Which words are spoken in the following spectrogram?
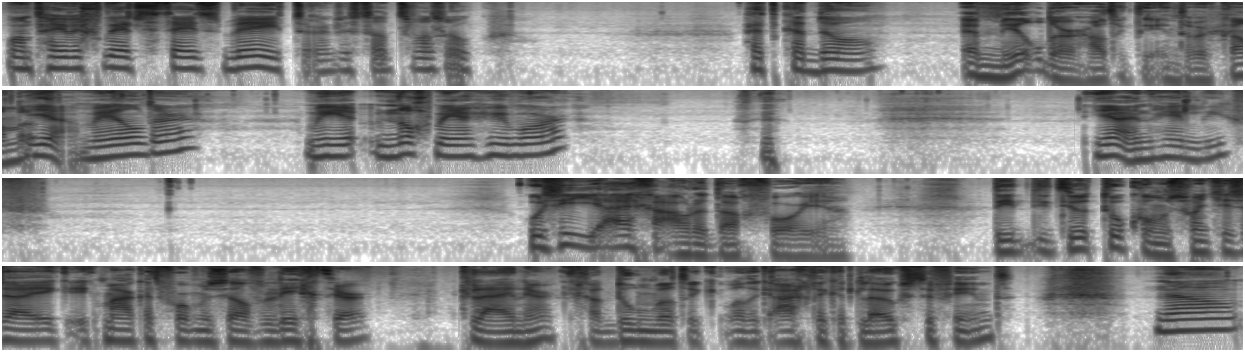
Want hij werd steeds beter, dus dat was ook het cadeau. En milder had ik de indruk, kan dat? Ja, milder. Meer, nog meer humor. ja, en heel lief. Hoe zie je je eigen oude dag voor je? Die, die toekomst, want je zei ik, ik maak het voor mezelf lichter, kleiner. Ik ga doen wat ik, wat ik eigenlijk het leukste vind. Nou,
